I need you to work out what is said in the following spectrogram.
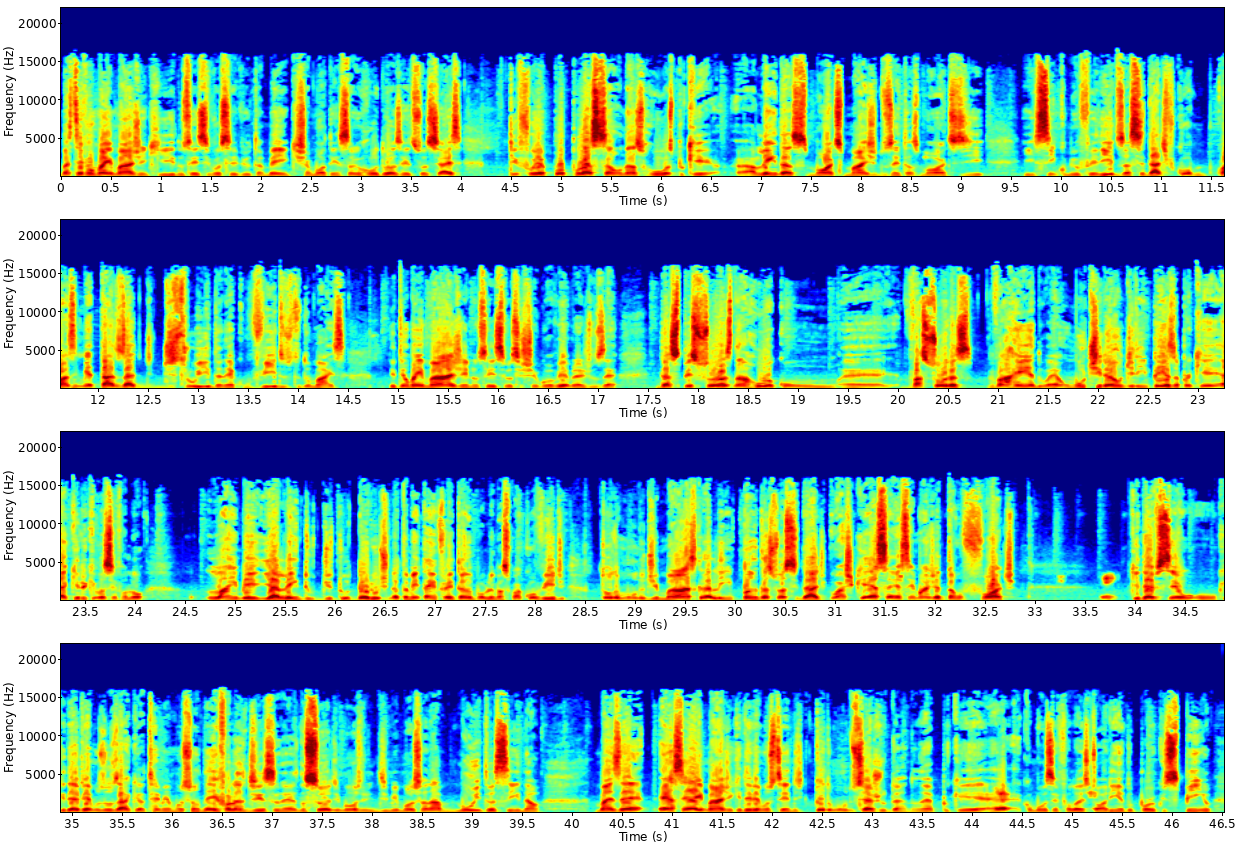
Mas teve uma imagem que não sei se você viu também, que chamou atenção e rodou as redes sociais, que foi a população nas ruas, porque além das mortes, mais de 200 mortes e, e 5 mil feridos, a cidade ficou quase metade da cidade destruída, né, com vírus e tudo mais. E tem uma imagem, não sei se você chegou a ver, Maria José, das pessoas na rua com é, vassouras varrendo. É um mutirão de limpeza, porque é aquilo que você falou. Lá em Be e além do, de tudo, Beirute ainda também está enfrentando problemas com a Covid. Todo mundo de máscara, limpando a sua cidade. Eu acho que essa, essa imagem é tão forte Sim. que deve ser o, o, que devemos usar aqui. Eu até me emocionei falando disso, né? Não sou de, de me emocionar muito assim, não. Mas é, essa é a imagem que devemos ter, de todo mundo se ajudando, né? Porque, é, é. como você falou, a historinha do porco espinho,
